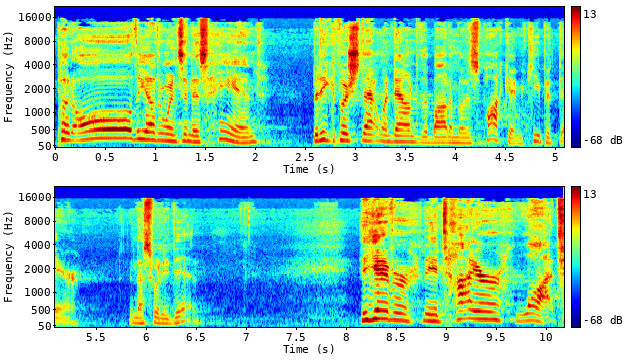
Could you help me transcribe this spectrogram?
put all the other ones in his hand but he could push that one down to the bottom of his pocket and keep it there. And that's what he did. He gave her the entire lot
